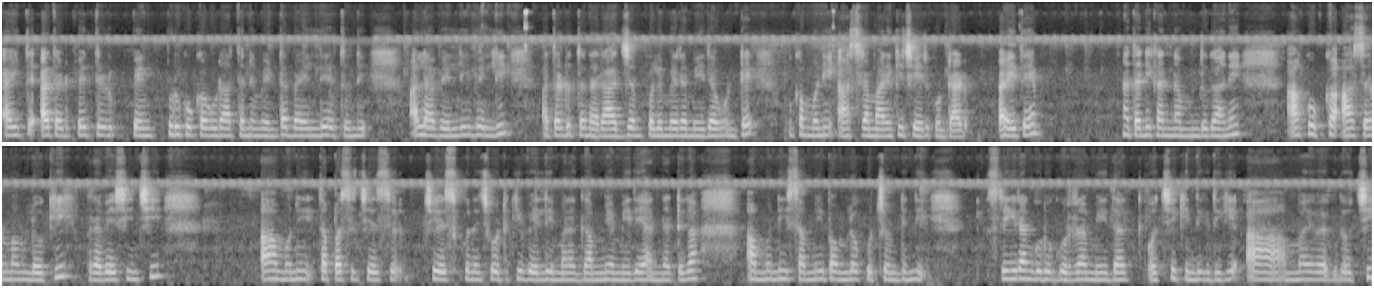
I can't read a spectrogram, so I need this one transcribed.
అయితే అతడు పెత్తుడు పెంపుడు కుక్క కూడా అతని వెంట బయలుదేరుతుంది. అలా వెళ్ళి వెళ్ళి అతడు తన రాజ్యం పొలిమేర మీద ఉంటే ఒక ముని ఆశ్రమానికి చేరుకుంటాడు. అయితే అతడి కన్నా ముందుగానే ఆ కుక్క ఆశ్రమంలోకి ప్రవేశించి ఆ ముని తపస్సు చేసు చేసుకునే చోటికి వెళ్ళి మన గమ్యం ఇదే అన్నట్టుగా ఆ ముని సమీపంలో కూర్చుంటుంది. శ్రీరంగుడు గుర్రం మీద వచ్చి కిందికి దిగి ఆ అమ్మాయి వచ్చి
